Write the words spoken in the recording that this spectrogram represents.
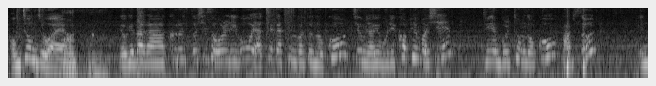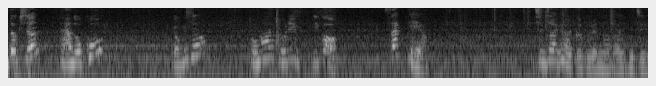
엄청 좋아요. 아, 어. 여기다가 그릇도 씻어 올리고 야채 같은 것도 넣고 지금 여기 우리 커피 머신 뒤에 물통 넣고 밥솥 인덕션 다 넣고 여기서 도마 조림 이거 싹 돼요. 진작에 할 걸 그랬나 봐요, 그지?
